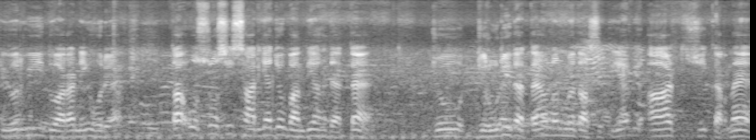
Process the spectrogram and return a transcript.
ਫੀਵਰ ਵੀ ਦੁਆਰਾ ਨਹੀਂ ਹੋ ਰਿਹਾ ਤਾਂ ਉਸ ਨੂੰ ਅਸੀਂ ਸਾਰੀਆਂ ਜੋ ਬੰਦੀਆਂ ਹਦਾਇਤਾਂ ਹੈ ਜੋ ਜ਼ਰੂਰੀ ਹਦਾਇਤਾਂ ਹੈ ਉਹਨਾਂ ਨੂੰ ਮੈਂ ਦੱਸ ਦਿੱਤੀਆਂ ਵੀ ਆਹ ਤੁਸੀਂ ਕਰਨਾ ਹੈ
